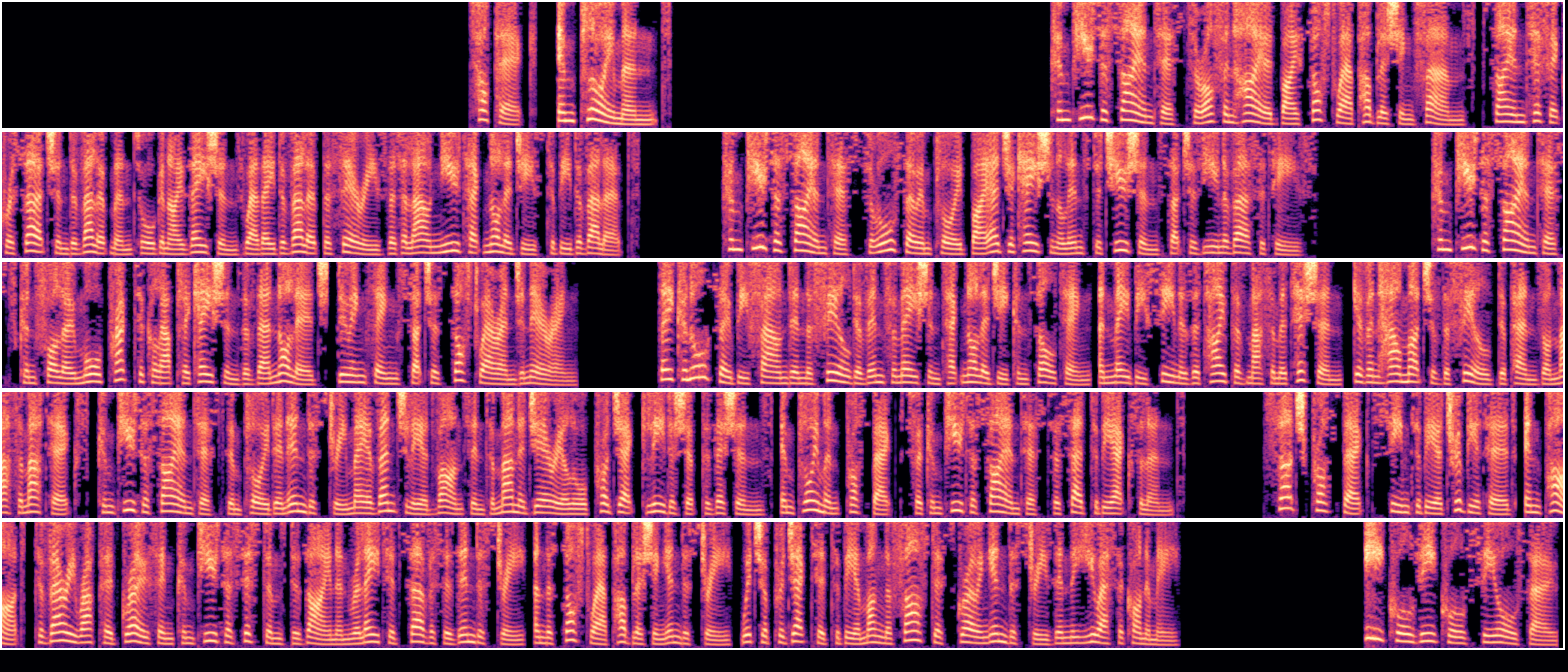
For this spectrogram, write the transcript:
Employment Computer scientists are often hired by software publishing firms, scientific research and development organizations where they develop the theories that allow new technologies to be developed. Computer scientists are also employed by educational institutions such as universities. Computer scientists can follow more practical applications of their knowledge, doing things such as software engineering. They can also be found in the field of information technology consulting, and may be seen as a type of mathematician, given how much of the field depends on mathematics. Computer scientists employed in industry may eventually advance into managerial or project leadership positions. Employment prospects for computer scientists are said to be excellent. Such prospects seem to be attributed, in part, to very rapid growth in computer systems design and related services industry, and the software publishing industry, which are projected to be among the fastest growing industries in the U.S. economy. See also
